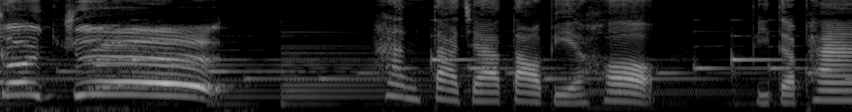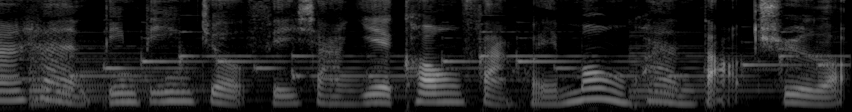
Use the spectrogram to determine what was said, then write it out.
再见。和大家道别后，彼得潘和丁丁就飞向夜空，返回梦幻岛去了。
